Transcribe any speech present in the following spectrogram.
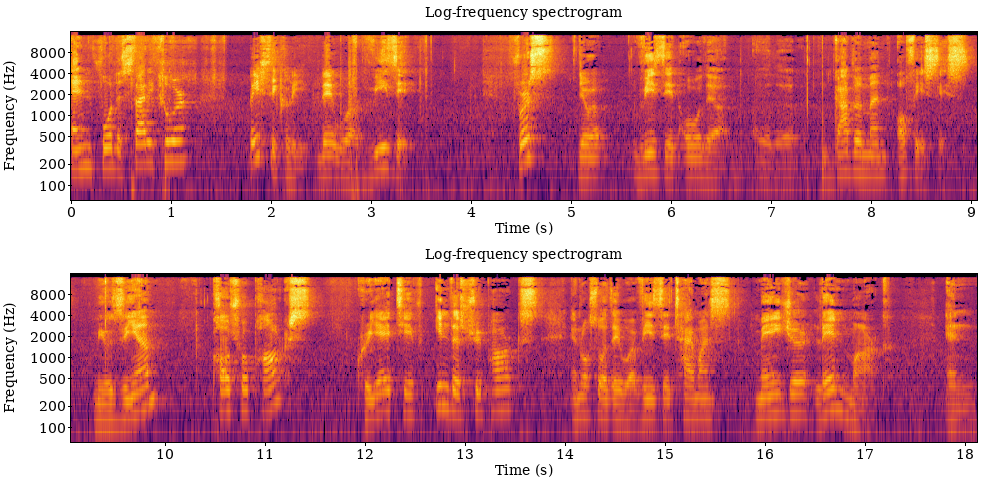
And for the study tour, basically they will visit. First, they will visit all the, uh, the government offices, museum, cultural parks, creative industry parks, and also they will visit Taiwan's major landmark and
